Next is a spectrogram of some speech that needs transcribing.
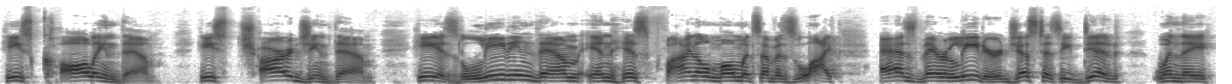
he's calling them, he's charging them, he is leading them in his final moments of his life as their leader, just as he did when they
